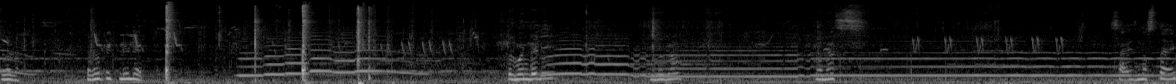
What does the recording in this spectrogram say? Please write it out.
सगळं पिकलेले तर मंडळी बघा फणस साईज मस्त आहे.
